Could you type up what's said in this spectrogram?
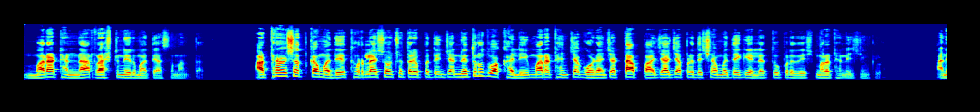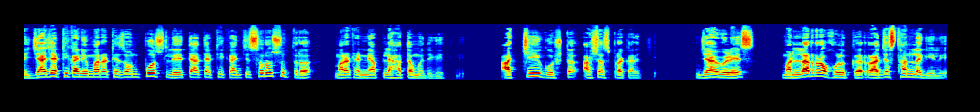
मराठ्यांना राष्ट्रनिर्माते असं म्हणतात. अठराव्या शतकामध्ये थोरल्या शिव छत्रपतींच्या नेतृत्वाखाली मराठ्यांच्या घोड्यांच्या टापा ज्या ज्या प्रदेशामध्ये गेल्या तो प्रदेश मराठ्यांनी जिंकला. आणि ज्या ज्या ठिकाणी मराठे जाऊन पोचले त्या त्या ठिकाणची सर्व सूत्र मराठ्यांनी आपल्या हातामध्ये घेतली. आजची ही गोष्ट अशाच प्रकारची. ज्यावेळेस मल्हारराव होळकर राजस्थानला गेले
